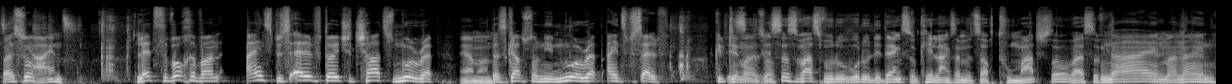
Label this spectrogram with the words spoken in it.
Weißt du? Die Eins. Letzte Woche waren 1 bis 11 deutsche Charts nur Rap. Ja, Mann. Das gab's noch nie, nur Rap 1 bis 11. Gib dir Ist, mal das, so. ist das was, wo du, wo du dir denkst, okay, langsam wird's auch too much, so, weißt du? Nein, Mann, nein.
